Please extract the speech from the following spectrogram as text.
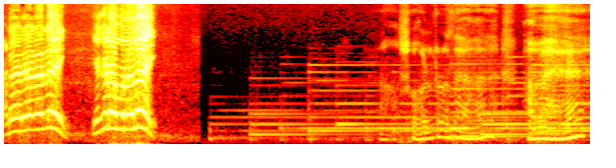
அடே எங்கடா ஒரு அலை நான் சொல்றத அவன்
